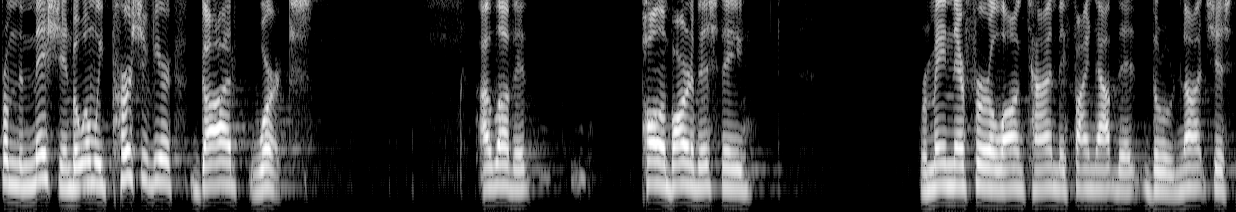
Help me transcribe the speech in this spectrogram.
from the mission. But when we persevere, God works. I love it. Paul and Barnabas, they remain there for a long time. They find out that they're not just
